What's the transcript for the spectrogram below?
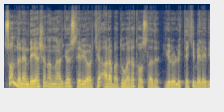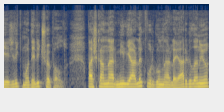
Son dönemde yaşananlar gösteriyor ki araba duvara tosladı. Yürürlükteki belediyecilik modeli çöp oldu. Başkanlar milyarlık vurgunlarla yargılanıyor,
